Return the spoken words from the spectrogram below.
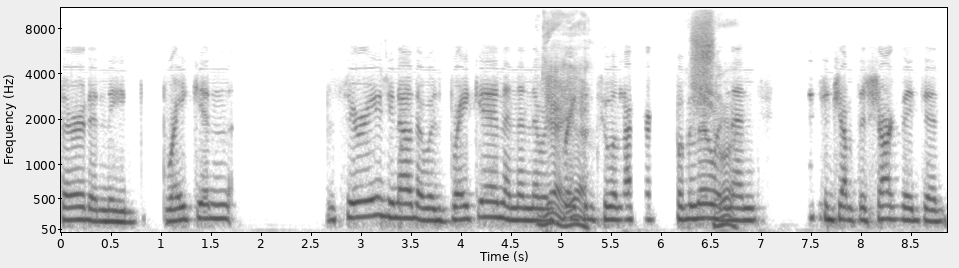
third in the Breakin' series. You know, there was Breakin', and then there was Yeah, Breakin' to Electric Boogaloo, Sure. and then to jump the shark, they did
